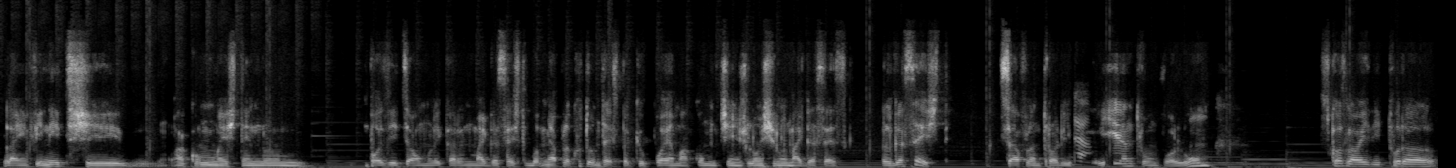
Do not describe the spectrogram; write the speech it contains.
la infinit și acum ești în poziția omului care nu mai găsește. Bă, mi-a plăcut un text pe QPM acum 5 luni și nu-l mai găsesc. Îl găsești. Se află într-o librărie, da. într-un volum, scos la o editură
